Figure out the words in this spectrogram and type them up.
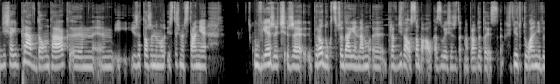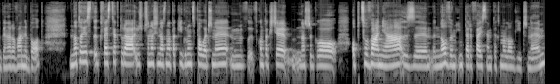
dzisiaj prawdą, tak? I, i że to, że my jesteśmy w stanie uwierzyć, że produkt sprzedaje nam y, prawdziwa osoba, a okazuje się, że tak naprawdę to jest wirtualnie wygenerowany bot, no to jest kwestia, która już przenosi nas na taki grunt społeczny mm, w, kontekście naszego obcowania z nowym interfejsem technologicznym.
